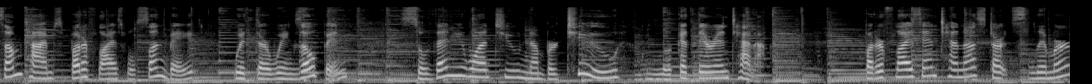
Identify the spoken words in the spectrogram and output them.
sometimes butterflies will sunbathe with their wings open, so then you want to, number two, look at their antenna. Butterflies' antennae start slimmer,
